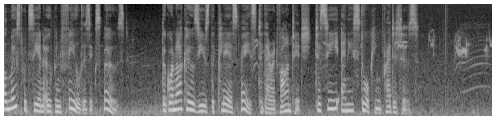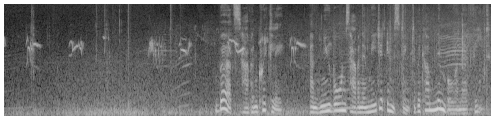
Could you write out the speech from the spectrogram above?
While most would see an open field as exposed, the guanacos use the clear space to their advantage to see any stalking predators. Births happen quickly, and newborns have an immediate instinct to become nimble on their feet.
